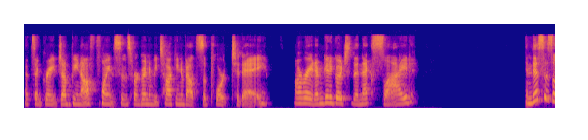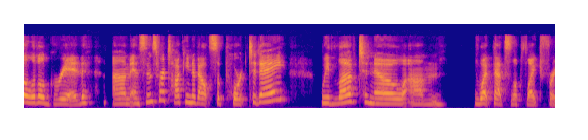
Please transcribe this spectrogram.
that's a great jumping off point since we're going to be talking about support today. All right, I'm going to go to the next slide. And this is a little grid. Um, and since we're talking about support today, we'd love to know um, what that's looked like for,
